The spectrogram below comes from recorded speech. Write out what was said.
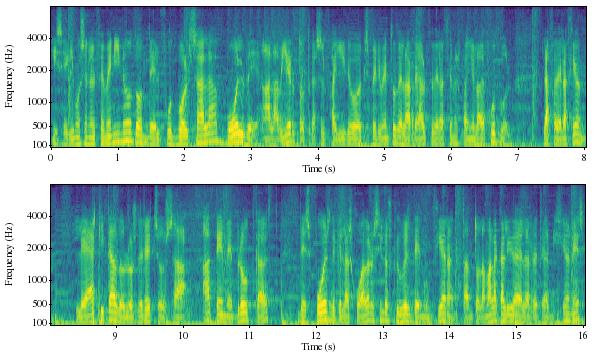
Y seguimos en el femenino, donde el fútbol sala vuelve al abierto tras el fallido experimento de la Real Federación Española de Fútbol. La federación le ha quitado los derechos a ATM Broadcast después de que las jugadoras y los clubes denunciaran tanto la mala calidad de las retransmisiones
